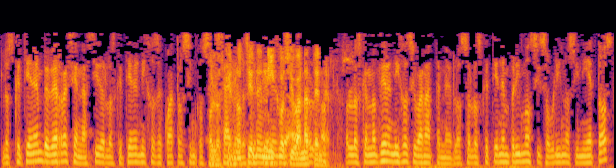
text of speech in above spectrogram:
los que tienen bebés recién nacidos, los que tienen hijos de 4, 5, 6 los que años. no tienen hijos y van a o- o- tenerlos. O, los que no tienen hijos y van a tenerlos, o los que tienen primos y sobrinos y nietos,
